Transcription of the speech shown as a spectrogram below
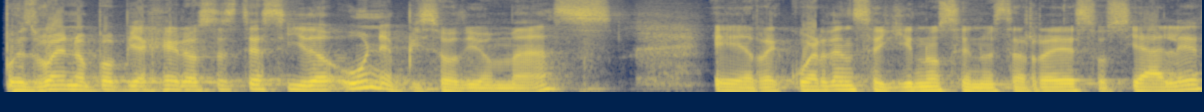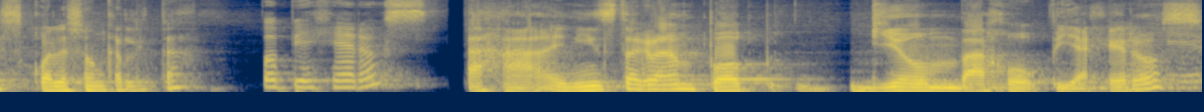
Pues bueno, pop viajeros, este ha sido un episodio más. Eh, recuerden seguirnos en nuestras redes sociales. ¿Cuáles son, Carlita? Pop Viajeros. Ajá, en Instagram, pop-viajeros.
